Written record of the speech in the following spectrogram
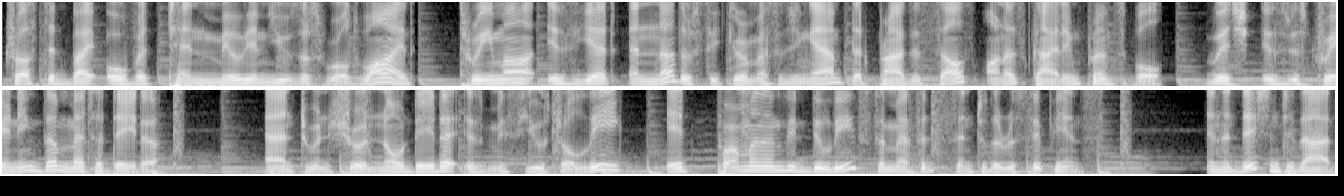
Trusted by over 10 million users worldwide, Threema is yet another secure messaging app that prides itself on its guiding principle, which is restraining the metadata and to ensure no data is misused or leaked, it permanently deletes the message sent to the recipients. In addition to that,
